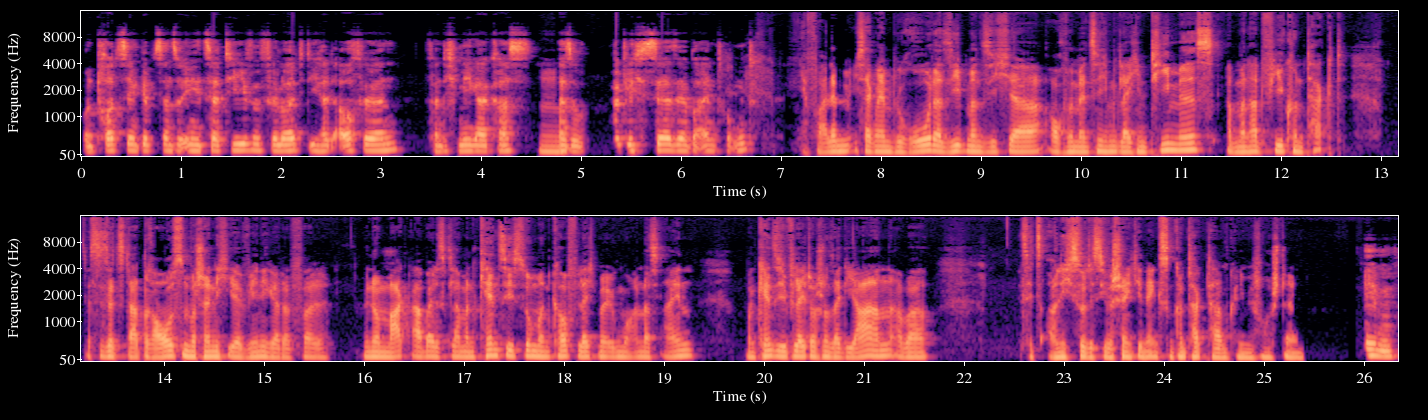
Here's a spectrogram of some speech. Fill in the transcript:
und trotzdem gibt's dann so Initiativen für Leute, die halt aufhören. Fand ich mega krass. Mhm. Also wirklich sehr, sehr beeindruckend. Ja, vor allem, ich sag mal, im Büro, da sieht man sich ja, auch wenn man jetzt nicht im gleichen Team ist, aber man hat viel Kontakt. Das ist jetzt da draußen wahrscheinlich eher weniger der Fall. Wenn du am Markt arbeitest, klar, man kennt sich so, man kauft vielleicht mal irgendwo anders ein man kennt sich vielleicht auch schon seit Jahren, aber ist jetzt auch nicht so, dass sie wahrscheinlich den engsten Kontakt haben, kann ich mir vorstellen. Eben.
